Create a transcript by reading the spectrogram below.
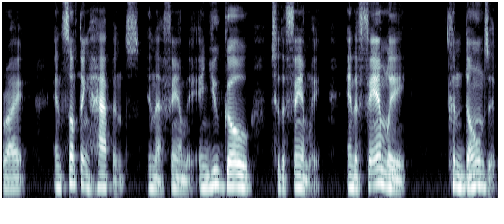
right and something happens in that family and you go to the family and the family condones it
